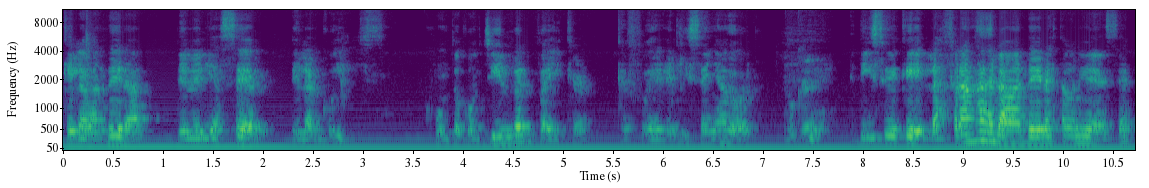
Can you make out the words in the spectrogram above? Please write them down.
que la bandera debería ser el arco iris, junto con Gilbert Baker, que fue el diseñador. ok. Dice que las franjas de la bandera estadounidense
